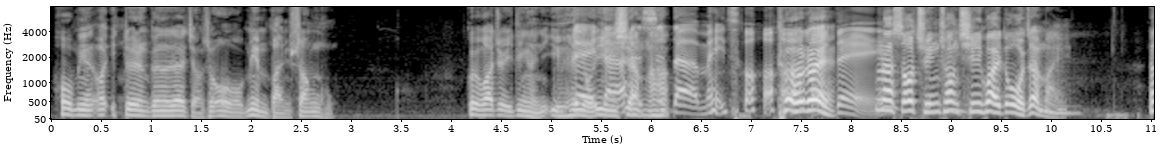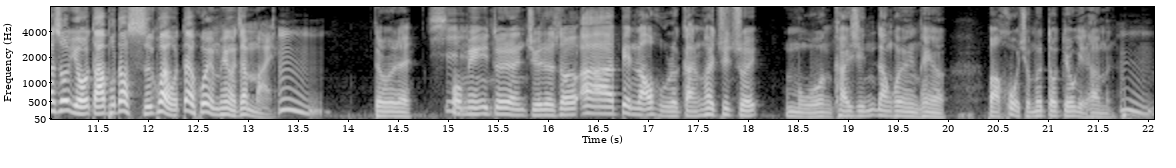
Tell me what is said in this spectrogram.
后面哦一堆人跟着在讲说哦面板双虎，桂花就一定很也很有印象啊。是啊，的，没错，对不对？对，那时候群创七块多我在买，那时候有达不到十块，我带会员朋友在买，嗯，对不对？是。后面一堆人觉得说啊变老虎了，赶快去追，嗯，我很开心，让会员朋友把货全部都丢给他们，嗯，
